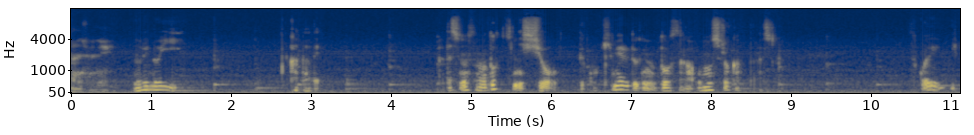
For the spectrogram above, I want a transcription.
なんでしょうね、ノリのいい方で、私のそのどっちにしようってこう決める時の動作が面白かったらしく、そこで1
